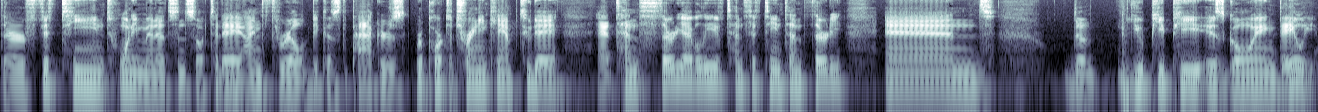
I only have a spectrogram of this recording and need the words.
They're 15, 20 minutes. And so today I'm thrilled because the Packers report to training camp today at 10.30, I believe, 10.15, 10.30. And the UPP is going daily.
